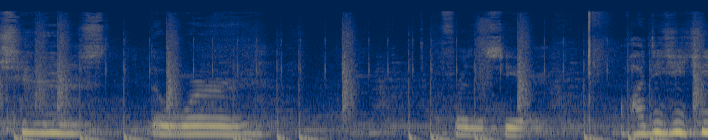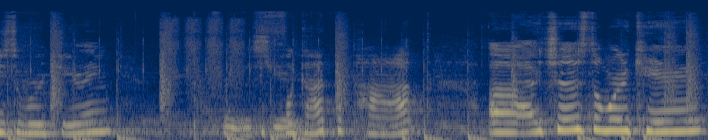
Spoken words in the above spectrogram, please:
choose the word for this year? Why did you choose the word caring? For this year. I Forgot the pop. Uh, I chose the word caring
